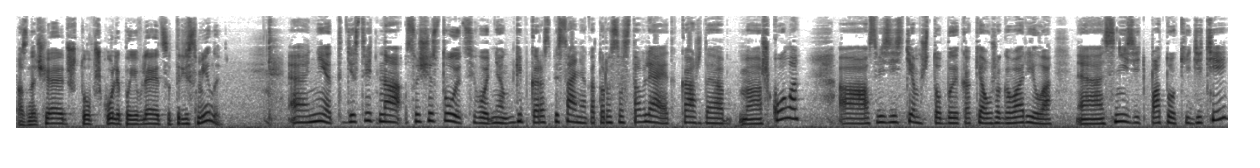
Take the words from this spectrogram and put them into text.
Означает, что в школе появляется три смены? Э, нет, действительно существует сегодня гибкое расписание, которое составляет каждая э, школа а, в связи с тем, чтобы, как я уже говорила, э, снизить потоки детей,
